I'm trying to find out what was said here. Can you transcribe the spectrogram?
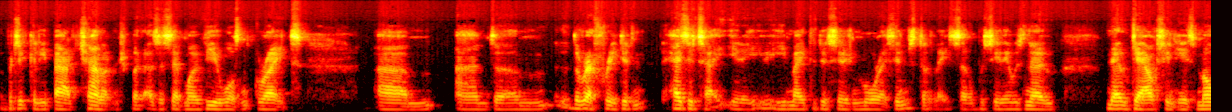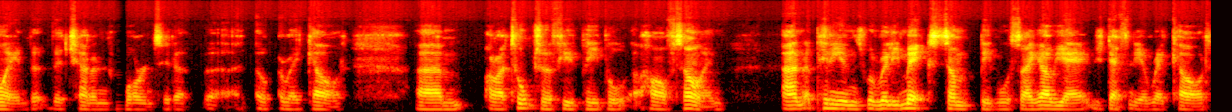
a particularly bad challenge. But as I said, my view wasn't great. Um, and um, the referee didn't hesitate. You know, he, made the decision more or less instantly. So obviously there was no no doubt in his mind that the challenge warranted a a, a red card. Um, and I talked to a few people at half time, and opinions were really mixed. Some people were saying, "Oh yeah, it was definitely a red card,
